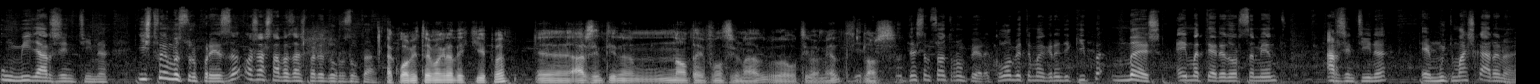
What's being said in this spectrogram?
humilha a Argentina. Isto foi uma surpresa ou já estavas à espera do resultado? A Colômbia tem uma grande equipa, uh, a Argentina não tem funcionado ultimamente. Nós... Deixa-me só interromper. A Colômbia tem uma grande equipa, mas em matéria de orçamento, a Argentina é muito mais cara, não é?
